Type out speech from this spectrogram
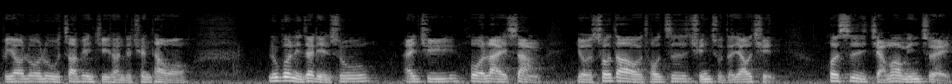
不要落入诈骗集团的圈套哦。如果你在脸书、IG 或 LINE 上有收到投资群组的邀请，或是假冒名嘴、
